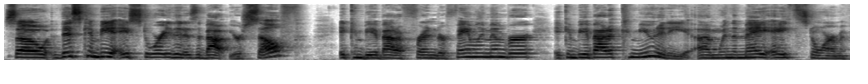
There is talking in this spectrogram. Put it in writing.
So this can be a story that is about yourself. It can be about a friend or family member. It can be about a community. Um, when the May 8th storm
